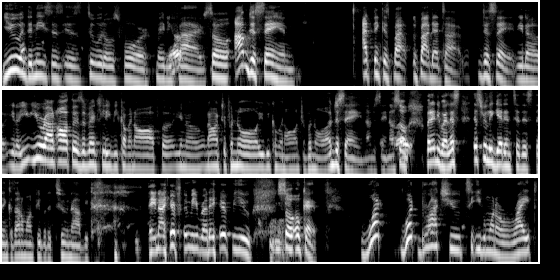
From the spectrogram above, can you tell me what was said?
you and Denise is, is two of those four, maybe yep. five. So I'm just saying, I think it's about it's about that time. Just say, you know, you know, you, you around authors eventually become an author, you know, an entrepreneur, you become an entrepreneur. I'm just saying, I'm just saying. Now, so, but anyway, let's let's really get into this thing because I don't want people to tune out because they're not here for me, bro. They're here for you. Mm-hmm. So, okay, what what brought you to even want to write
